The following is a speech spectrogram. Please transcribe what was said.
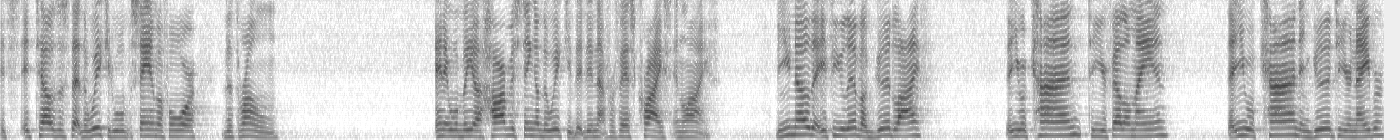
It's, it tells us that the wicked will stand before the throne. And it will be a harvesting of the wicked that did not profess Christ in life. Do you know that if you live a good life, that you are kind to your fellow man, that you were kind and good to your neighbor,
